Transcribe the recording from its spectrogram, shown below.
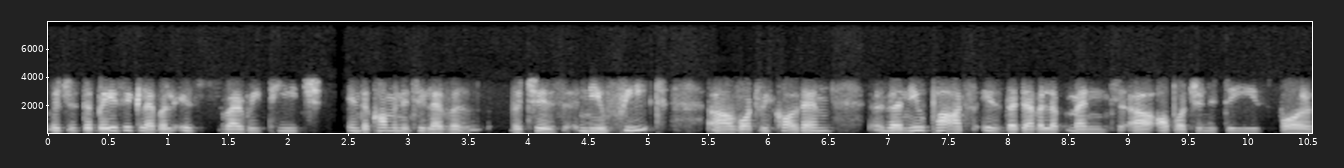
which is the basic level is where we teach in the community level, which is new feet, uh, what we call them. The new paths is the development uh, opportunities for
